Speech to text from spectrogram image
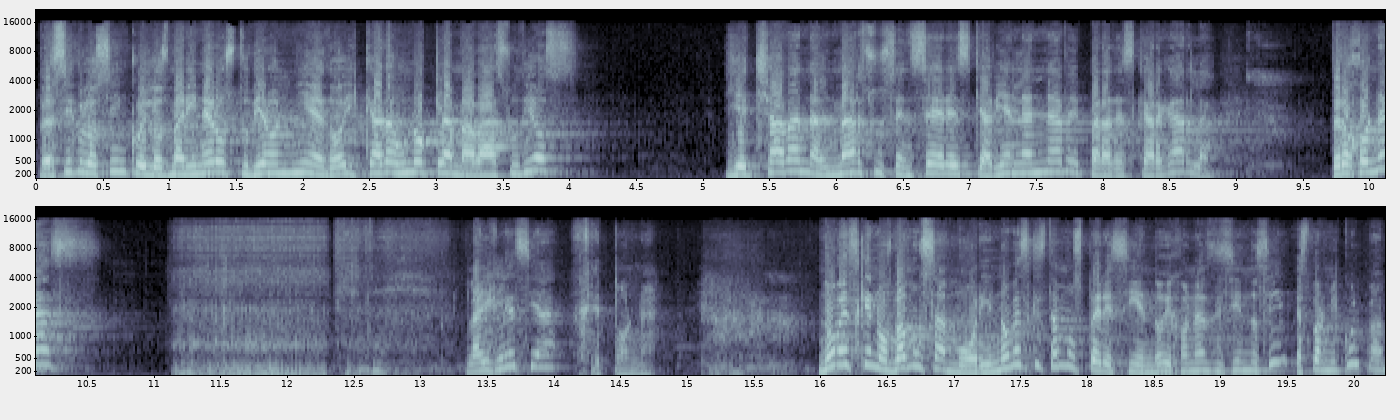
Versículo 5, y los marineros tuvieron miedo y cada uno clamaba a su Dios. Y echaban al mar sus enseres que había en la nave para descargarla. Pero Jonás, la iglesia getona. ¿No ves que nos vamos a morir? ¿No ves que estamos pereciendo? Y Jonás diciendo, sí, es por mi culpa.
